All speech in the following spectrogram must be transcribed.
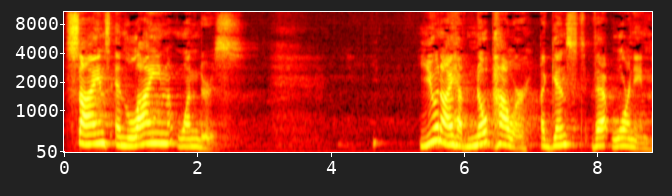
signs, and lying wonders. You and I have no power against that warning,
